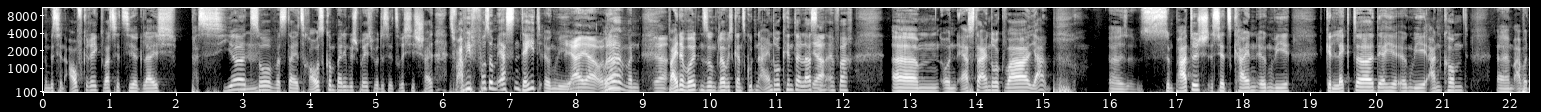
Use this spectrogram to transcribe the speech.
so ein bisschen aufgeregt, was jetzt hier gleich passiert, Mhm. so, was da jetzt rauskommt bei dem Gespräch, wird es jetzt richtig scheiße. Es war wie vor so einem ersten Date irgendwie. Ja, ja, oder? oder? Man, Ja. beide wollten so einen, glaube ich, ganz guten Eindruck hinterlassen, Ja. einfach. Ähm, und erster Eindruck war, ja, pff, äh, sympathisch, ist jetzt kein irgendwie Geleckter, der hier irgendwie ankommt. Ähm, aber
